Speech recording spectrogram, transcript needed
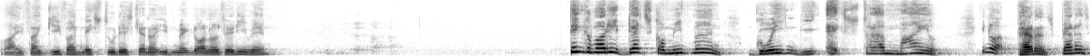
Well, if I give her next two days, cannot eat McDonald's already, man. Think about it. That's commitment. Going the extra mile. You know, parents, parents,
